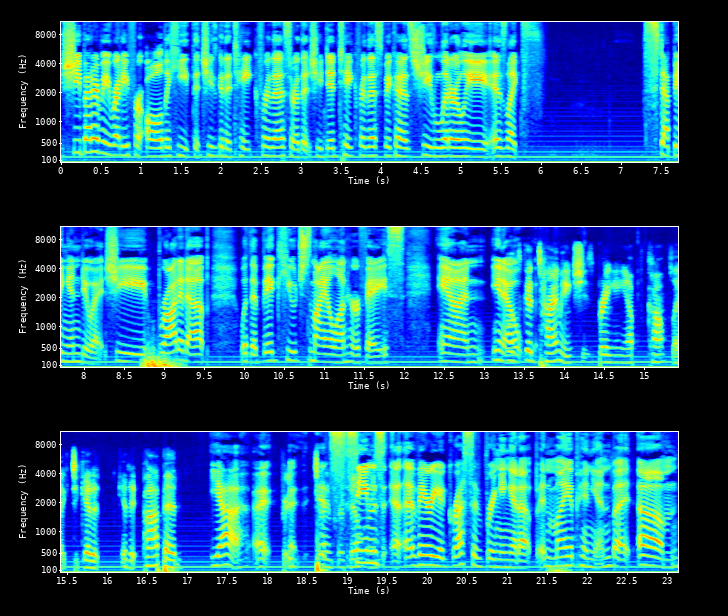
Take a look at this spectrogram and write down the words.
she better be ready for all the heat that she's going to take for this or that she did take for this because she literally is like f- stepping into it. She brought it up with a big, huge smile on her face. And, you Well, know, it's good timing. She's bringing up conflict to get it get it popping. Yeah, I, it time for filming. seems a, a very aggressive bringing it up, in my opinion. But um,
